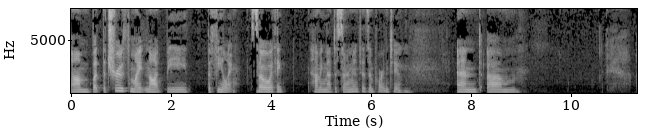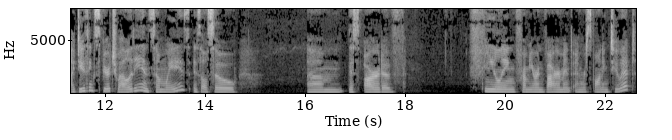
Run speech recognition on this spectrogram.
Um, but the truth might not be the feeling. So I think having that discernment is important too. And um, I do think spirituality, in some ways, is also um, this art of feeling from your environment and responding to it.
